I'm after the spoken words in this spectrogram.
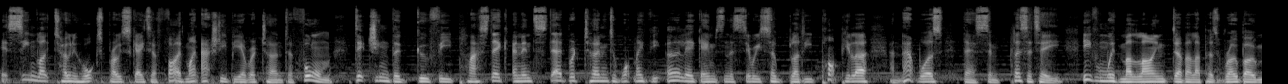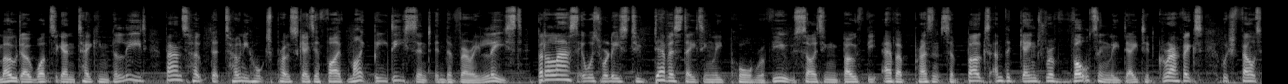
it seemed like Tony Hawk's Pro Skater 5 might actually be a return to form, ditching the goofy plastic and instead returning to what made the earlier games in the series so bloody popular, and that was their simplicity. Even with maligned developers Robomodo once again taking the lead, fans hoped that Tony Hawk's Pro Skater 5 might be decent in the very least. But alas, it was released to devastatingly poor reviews, citing both the ever presence of bugs and the game's revoltingly dated graphics, which felt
